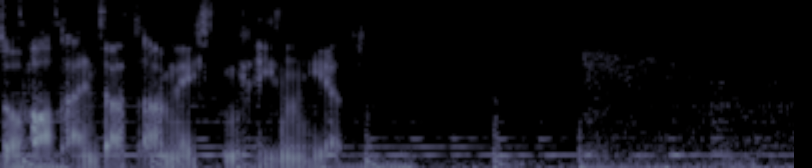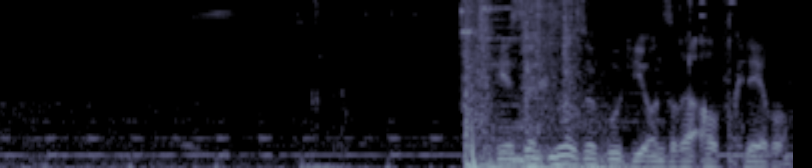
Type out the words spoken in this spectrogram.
Vorschlag. Sofort Einsatz am nächsten Krisenherd. Wir sind nur so gut wie unsere Aufklärung.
